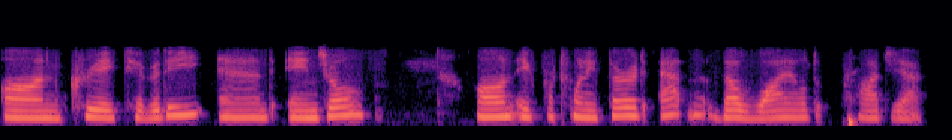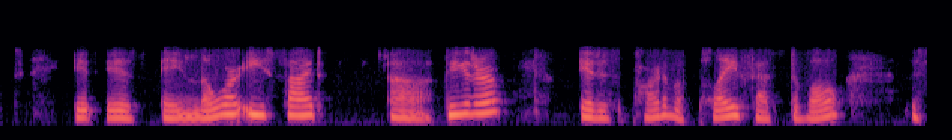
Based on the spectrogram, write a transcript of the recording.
on creativity and angels on April 23rd at the Wild Project. It is a Lower East Side uh, theater. It is part of a play festival. It's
